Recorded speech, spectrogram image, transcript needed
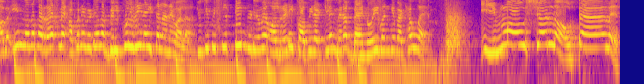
अब इन दोनों का रैप मैं अपने वीडियो में बिल्कुल भी नहीं चलाने वाला क्योंकि पिछले तीन वीडियो में ऑलरेडी कॉपीराइट क्लेम मेरा बहनोई बन के बैठा हुआ है। इमोशनल डैम इट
